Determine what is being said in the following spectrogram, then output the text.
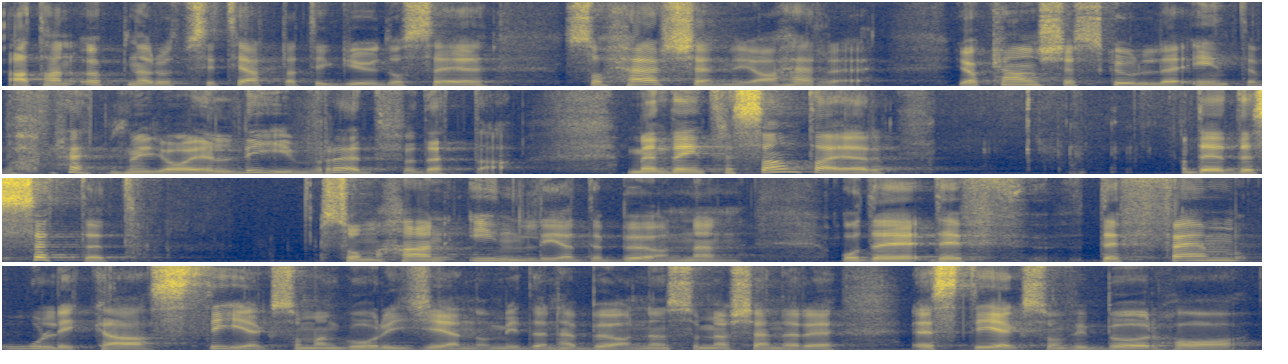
Att han öppnar upp sitt hjärta till Gud och säger, så här känner jag Herre. Jag kanske skulle inte vara rädd, men jag är livrädd för detta. Men det intressanta är det är det sättet som han inleder bönen. Och det, det, är, det är fem olika steg som man går igenom i den här bönen som jag känner är, är steg som vi bör ha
